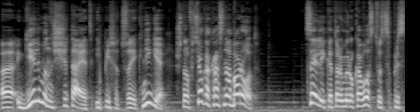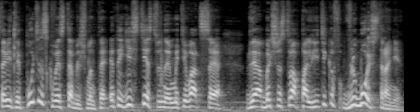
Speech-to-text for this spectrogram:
э, Гельман считает и пишет в своей книге, что все как раз наоборот – Цели, которыми руководствуются представители путинского истеблишмента, это естественная мотивация для большинства политиков в любой стране.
